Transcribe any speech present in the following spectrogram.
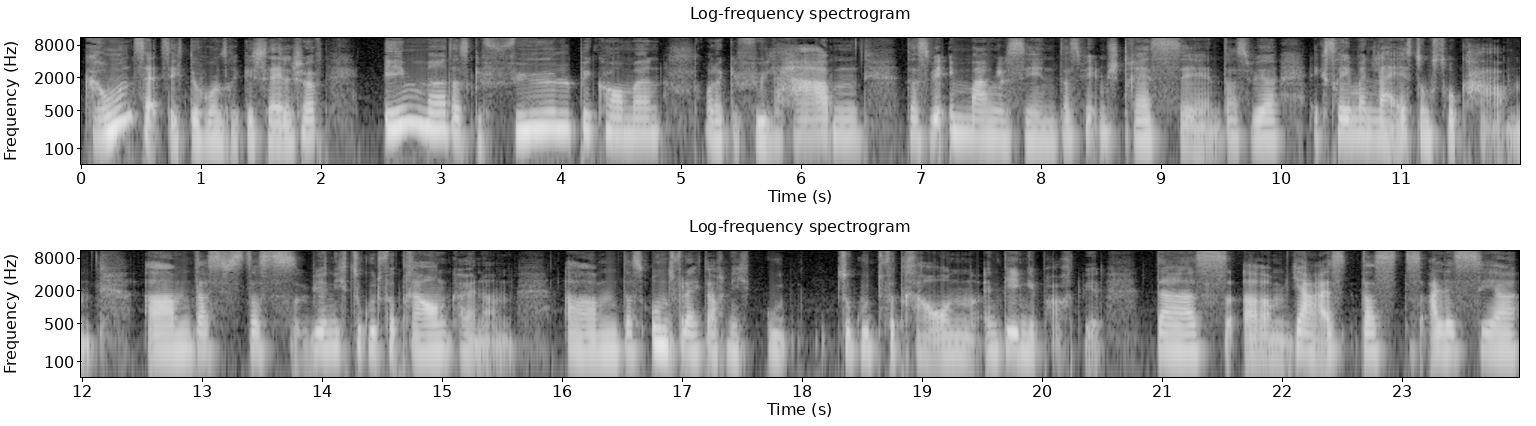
grundsätzlich durch unsere Gesellschaft immer das Gefühl bekommen oder Gefühl haben, dass wir im Mangel sind, dass wir im Stress sind, dass wir extremen Leistungsdruck haben, ähm, dass, dass wir nicht so gut vertrauen können, ähm, dass uns vielleicht auch nicht gut, so gut Vertrauen entgegengebracht wird, dass ähm, ja, es, dass das alles sehr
